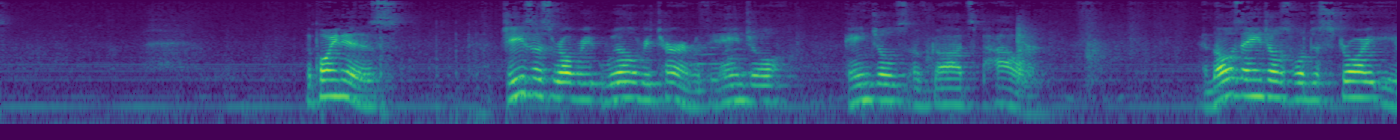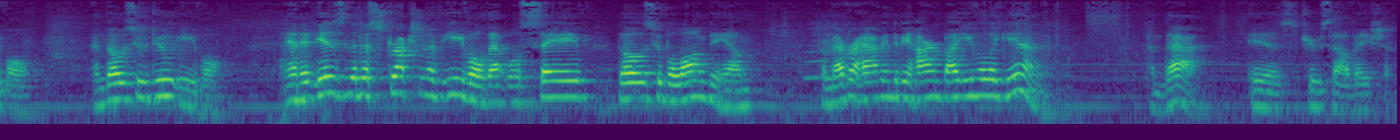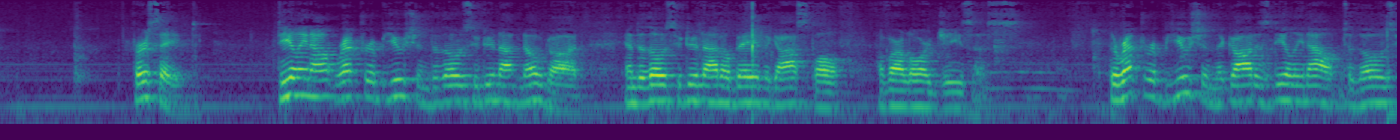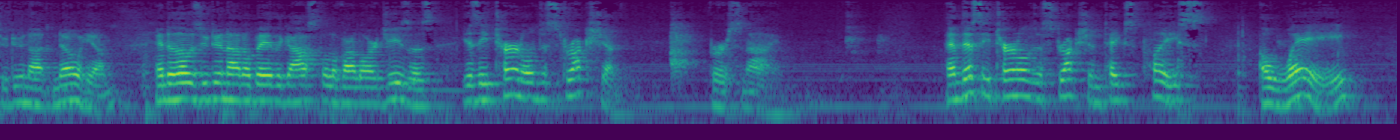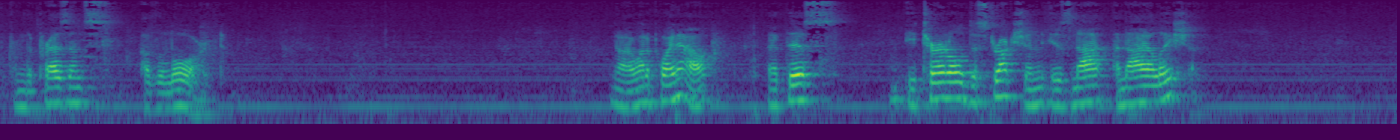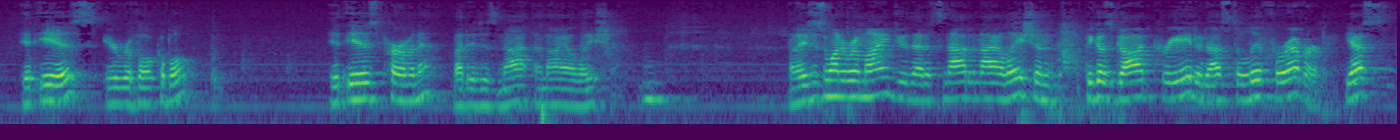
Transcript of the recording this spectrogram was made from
The point is, Jesus will, re- will return with the angel, angels of God's power. And those angels will destroy evil and those who do evil. And it is the destruction of evil that will save those who belong to him from ever having to be harmed by evil again. And that is true salvation. Verse 8 dealing out retribution to those who do not know God and to those who do not obey the gospel of our Lord Jesus. The retribution that God is dealing out to those who do not know Him and to those who do not obey the gospel of our Lord Jesus is eternal destruction. Verse 9. And this eternal destruction takes place away from the presence of the Lord. Now, I want to point out that this eternal destruction is not annihilation. It is irrevocable. It is permanent, but it is not annihilation. And I just want to remind you that it's not annihilation because God created us to live forever. Yes,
